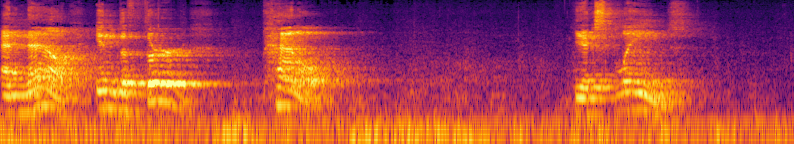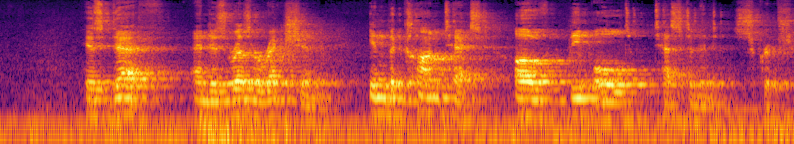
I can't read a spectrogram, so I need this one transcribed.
And now, in the third panel, he explains his death and his resurrection in the context of the Old Testament scripture.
